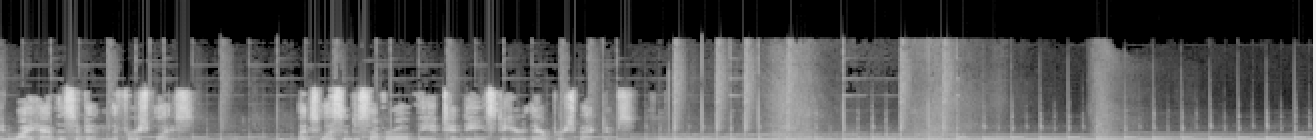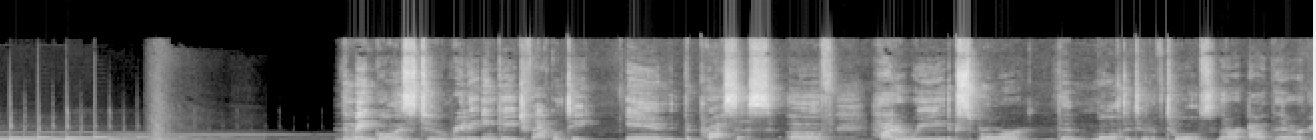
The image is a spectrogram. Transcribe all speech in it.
And why have this event in the first place? Let's listen to several of the attendees to hear their perspectives. The main goal is to really engage faculty in the process of how do we explore the multitude of tools that are out there?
